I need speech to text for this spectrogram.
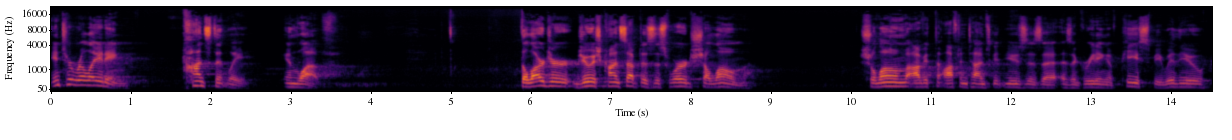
interrelating constantly in love. The larger Jewish concept is this word shalom. Shalom oftentimes get used as a, as a greeting of peace, be with you,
